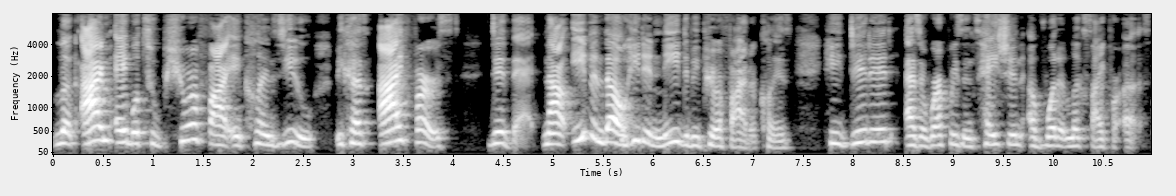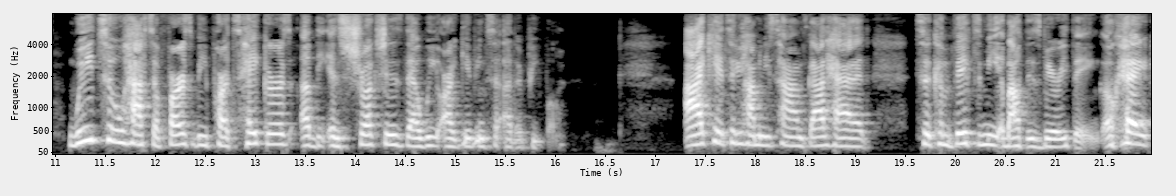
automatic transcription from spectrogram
Look, I'm able to purify and cleanse you because I first did that. Now, even though he didn't need to be purified or cleansed, he did it as a representation of what it looks like for us. We too have to first be partakers of the instructions that we are giving to other people. I can't tell you how many times God had to convict me about this very thing. Okay.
